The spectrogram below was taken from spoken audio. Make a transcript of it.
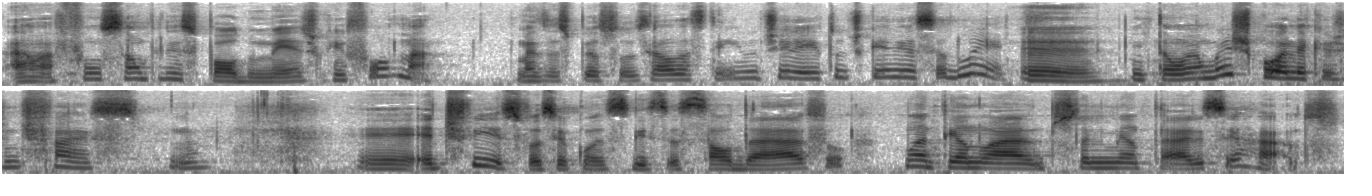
a função principal do médico é informar, mas as pessoas elas têm o direito de querer ser doente. É. Então é uma escolha que a gente faz. Né? É, é difícil você conseguir ser saudável mantendo hábitos alimentares errados.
